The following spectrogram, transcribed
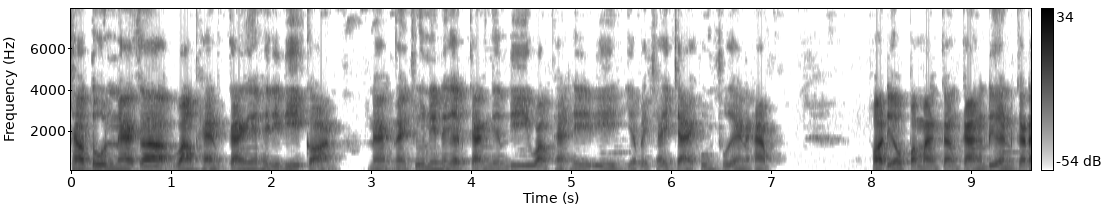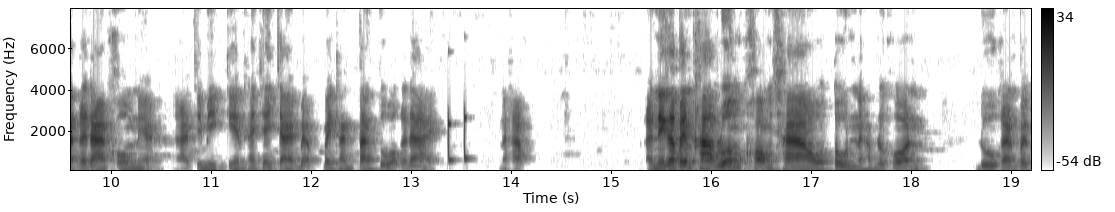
ชาวตุลนะก็วางแผนการเงินให้ดีๆก่อน นะในช่วงนี้ถ้าเกิดการเงินดีวางแผนให้ดีอย่าไปใช้จ่ายฟุ่มเฟือยนะครับ เพราะเดี๋ยวประมาณกลางๆเดือนกรกฎาคมเนี่ยอาจจะมีเกณฑ์ให้ใช้จ่ายแบบไม่ทันตั้งตัวก็ได้นะครับ อันนี้ก็เป็นภาพรวมของชาวตุลนะครับทุกคนดูกันไปเ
